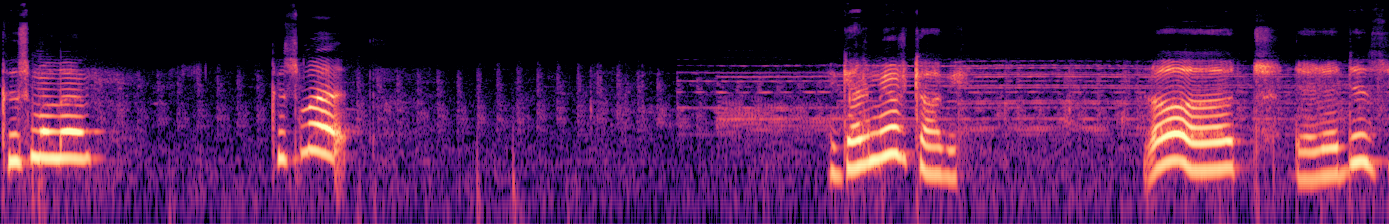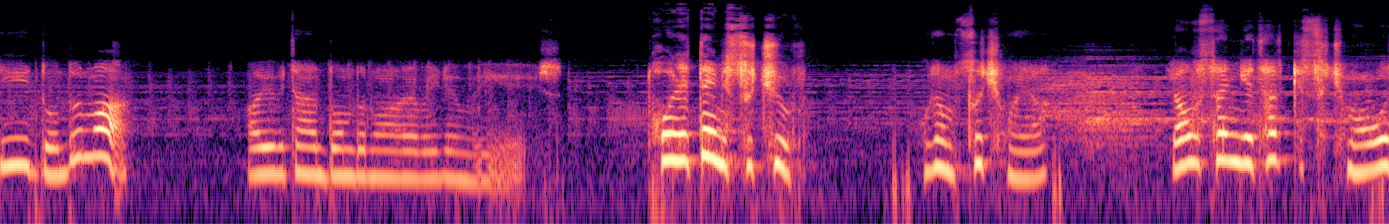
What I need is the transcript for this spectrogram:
Kısma lan. Kısma. E, gelmiyor ki abi. Rahat. Deredesi dondurma. Abi bir tane dondurma alabilir miyiz? Tuvalette mi sıçıyor? Hocam sıçma ya. Ya sen yeter ki sıçma. O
